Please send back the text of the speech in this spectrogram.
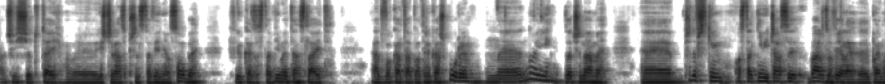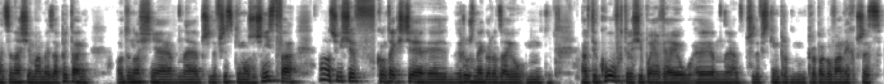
oczywiście tutaj e, jeszcze raz przedstawienie osoby. Chwilkę zostawimy ten slajd adwokata Patryka Szpury. No i zaczynamy. Przede wszystkim ostatnimi czasy bardzo wiele po mecenasie mamy zapytań odnośnie przede wszystkim orzecznictwa. No, oczywiście w kontekście różnego rodzaju artykułów, które się pojawiają, przede wszystkim propagowanych przez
